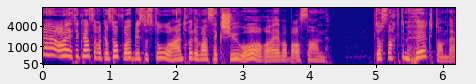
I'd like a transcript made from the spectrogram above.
Eh, og etter hvert så var Kristoffer blitt så stor. Han trodde det var seks-sju år. og jeg var bare sånn... Da snakket vi høyt om det,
